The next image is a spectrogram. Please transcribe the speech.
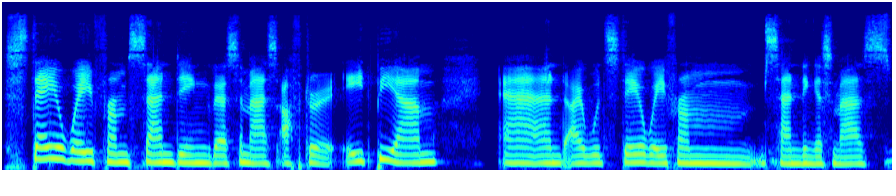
stay away from sending the SMS after 8 p.m and I would stay away from sending SMS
